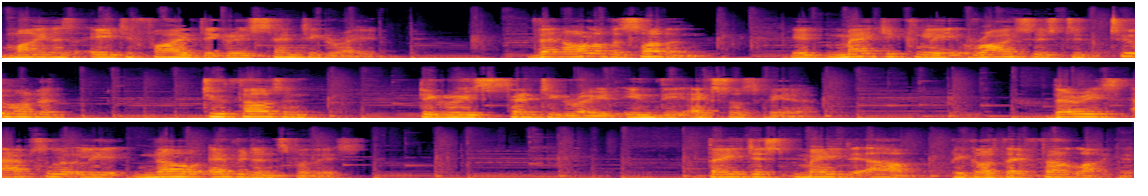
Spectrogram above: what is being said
minus 85 degrees centigrade. Then all of a sudden, it magically rises to 200, 2000 degrees centigrade in the exosphere. There is absolutely no evidence for this. They just made it up because they felt like it.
